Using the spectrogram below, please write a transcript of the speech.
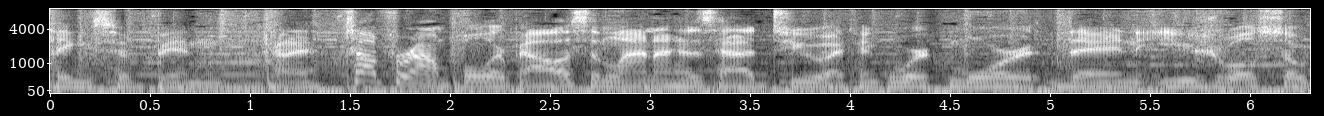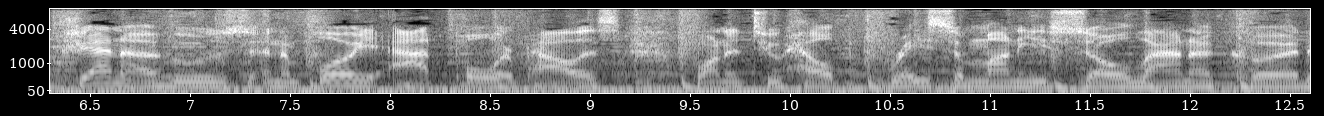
things have been kind of tough around Polar Palace, and Lana has had to, I think, work more than usual. So Jenna, who's an employee at Polar Palace, wanted to help raise some money so Lana could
